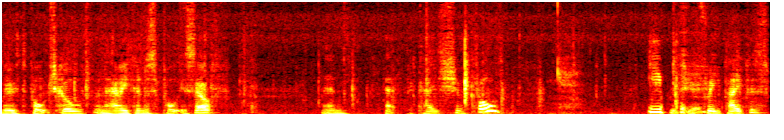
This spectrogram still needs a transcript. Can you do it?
move to Portugal and how you're going to support yourself. Then, application form, You which put, are free papers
